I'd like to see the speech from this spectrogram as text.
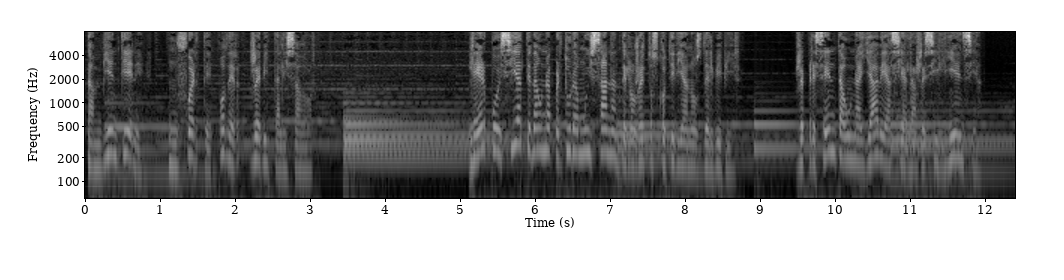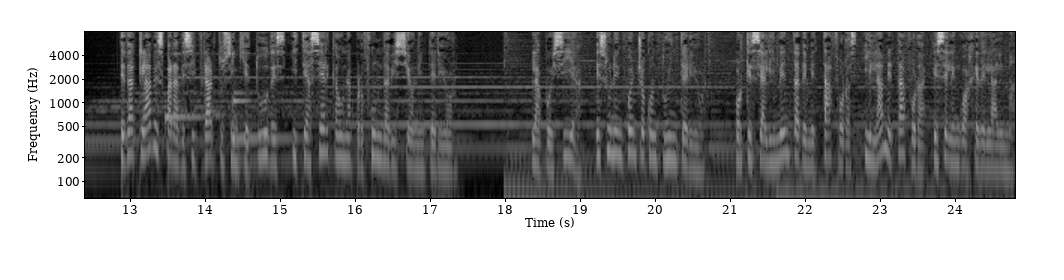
también tiene un fuerte poder revitalizador. Leer poesía te da una apertura muy sana ante los retos cotidianos del vivir. Representa una llave hacia la resiliencia. Te da claves para descifrar tus inquietudes y te acerca a una profunda visión interior. La poesía es un encuentro con tu interior, porque se alimenta de metáforas y la metáfora es el lenguaje del alma.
